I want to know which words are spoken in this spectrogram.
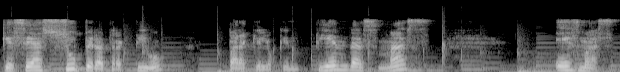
que sea súper atractivo para que lo que entiendas más es más.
